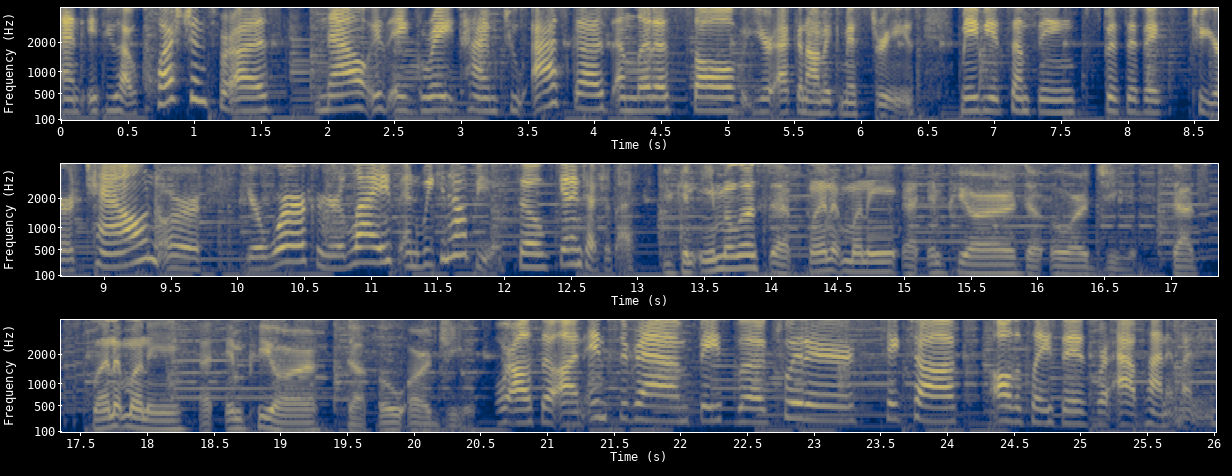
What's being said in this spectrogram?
And if you have questions for us, now is a great time to ask us and let us solve your economic mysteries. Maybe it's something specific to your town or your work or your life, and we can help you. So get in touch with us. You can email us at planetmoney at npr.org. That's planetmoney at npr.org. We're also on Instagram, Facebook, Twitter, TikTok, all the places. We're at Planet Money.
